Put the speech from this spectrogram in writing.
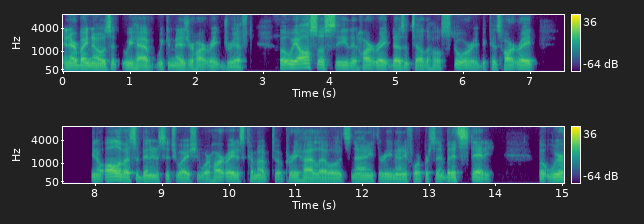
and everybody knows that we have we can measure heart rate drift, but we also see that heart rate doesn't tell the whole story because heart rate, you know, all of us have been in a situation where heart rate has come up to a pretty high level. It's 93, 94%, but it's steady. But we're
